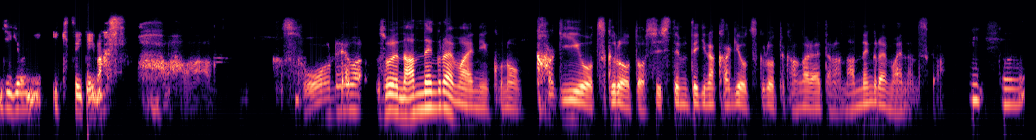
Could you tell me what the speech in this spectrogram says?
事業に行き着いています。はあ、それは、それ何年ぐらい前にこの鍵を作ろうと、システム的な鍵を作ろうって考えられたのは何年ぐらい前なんですか？えっと、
